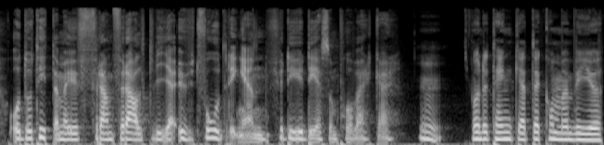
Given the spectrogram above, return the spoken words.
och då tittar man ju framför allt via utfodringen, för det är ju det som påverkar. Mm. Och då tänker jag att det kommer vi ju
